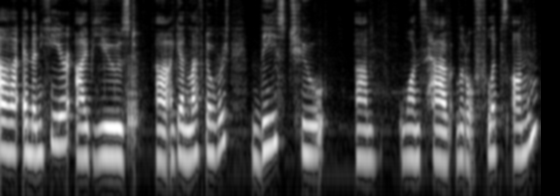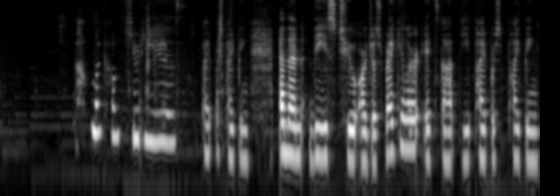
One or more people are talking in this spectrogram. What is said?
Uh, and then here I've used, uh, again, leftovers. These two um, ones have little flips on them. Oh, look how cute he is. Piper's piping. And then these two are just regular. It's got the Piper's piping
